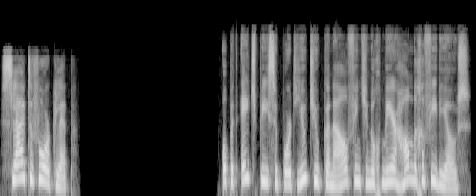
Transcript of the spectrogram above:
Sluit de voorklep. Op het HP Support YouTube kanaal vind je nog meer handige video's.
